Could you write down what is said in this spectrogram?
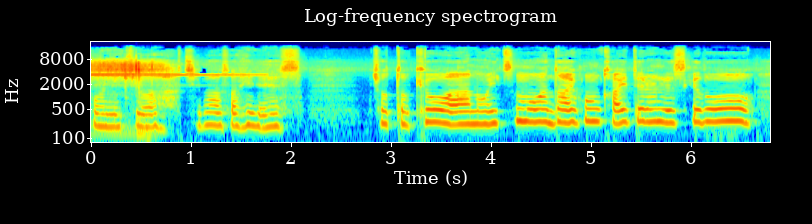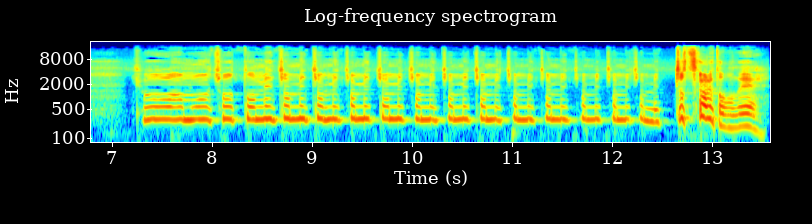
こんにちは。千葉朝日です。ちょっと今日はあのいつもは台本書いてるんですけど今日はもうちょっとめちゃめちゃめちゃめちゃめちゃめちゃめちゃめちゃめちゃめちゃめちゃめちゃめちゃ疲れたので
